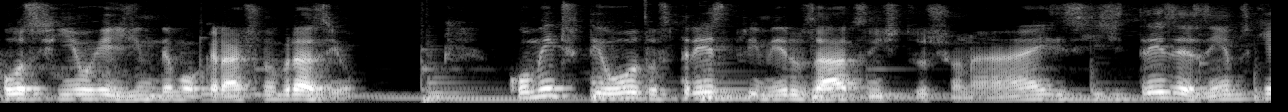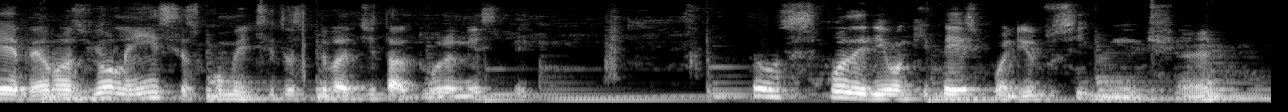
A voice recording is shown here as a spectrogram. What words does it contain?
pôs fim ao regime democrático no Brasil. Comente o teor dos três primeiros atos institucionais e cite três exemplos que revelam as violências cometidas pela ditadura nesse período. Então, vocês poderiam aqui ter respondido o seguinte, né?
